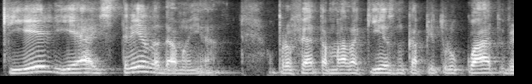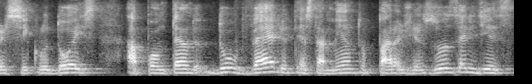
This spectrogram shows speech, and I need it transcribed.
que ele é a estrela da manhã. O profeta Malaquias, no capítulo 4, versículo 2, apontando do Velho Testamento para Jesus, ele diz:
